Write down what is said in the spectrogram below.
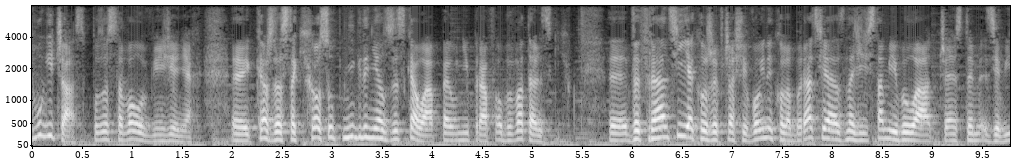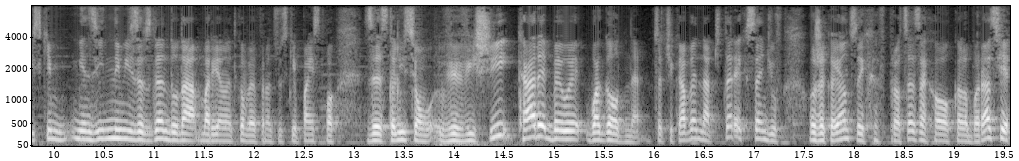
długi czas pozostawało w więzieniach. E, każda z takich osób nigdy nie odzyskała pełni praw obywatelskich. E, we Francji, jako że w czasie wojny kolaboracja z nazistami była częstym zjawiskiem, między innymi ze względu na marionetkowe francuskie państwo ze stolicą w Vichy, kary były łagodne. Co ciekawe, na czterech sędziów orzekających w procesach o kolaborację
